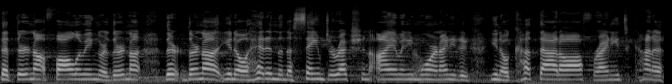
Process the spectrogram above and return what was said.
that they're not following, or they're not, they're, they're not, you know, heading in the same direction I am anymore, and I need to, you know, cut that off, or I need to kind of,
